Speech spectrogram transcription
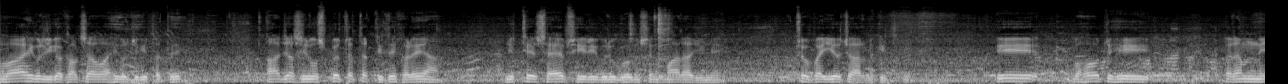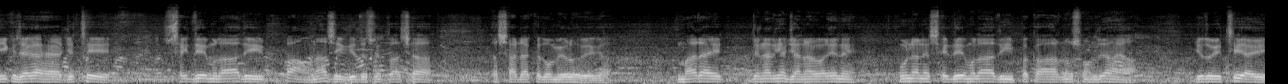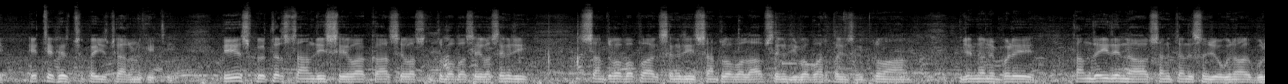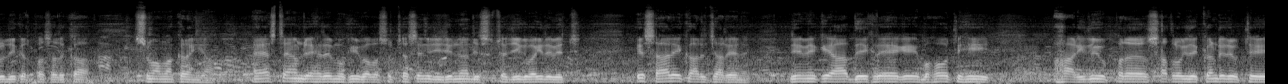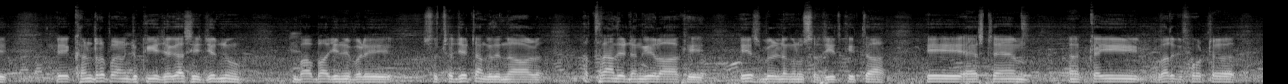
Waheguru ji ਕਾ ਖਾਲਸਾ, ਵਾਹਿਗੁਰੂ ਜੀ ਕੀ ਫਤਿਹ। ਅੱਜ ਅਸੀਂ ਉਸ ਪਵਿੱਤਰ ਧਰਤੀ ਤੇ ਖੜੇ ਹਾਂ। ਜਿੱਥੇ ਸਾਹਿਬ ਸ੍ਰੀ ਗੁਰੂ ਗੋਬਿੰਦ ਸਿੰਘ ਮਹਾਰਾਜ ਜੀ ਨੇ ਚੌਪਈ ਉਚਾਰਨ ਕੀਤੀ। ਇਹ ਬਹੁਤ ਹੀ ਰਮਨੀਕ ਜਗ੍ਹਾ ਹੈ, ਜਿੱਥੇ ਸੈਦੇ ਮਲਾਹ ਦੀ ਭਾਵਨਾ ਸੀ ਕਿ ਦਸਵੇਂ ਪਾਤਸ਼ਾਹ ਦਾ ਸਾਡਾ ਕਦੋਂ ਮੇਲ ਹੋਵੇਗਾ। ਮਹਾਰਾਜ, ਜਿਨ੍ਹਾਂ ਦੀਆਂ ਜਾਣਨ ਵਾਲੇ ਨੇ, ਉਹਨਾਂ ਨੇ ਸੈਦੇ ਮੁਲਾ ਦੀ ਪੁਕਾਰ ਨੂੰ ਸੁਣਦਿਆਂ ਹੋਇਆਂ ਜਦੋਂ ਇੱਥੇ ਆਏ, ਇੱਥੇ ਫਿਰ ਚੁਪਈ ਉਚਾਰਨ ਕੀਤੀ। ਇਸ ਪਵਿੱਤਰ ਸਥਾਨ ਦੀ ਸੇਵਾ ਕਾਰ ਸੇਵਾ ਸੰਤ ਬਾਬਾ ਸੇਵਾ ਸਿੰਘ ਜੀ, ਸੰਤ ਬਾਬਾ ਭਾਗ ਸਿੰਘ ਜੀ, ਸੰਤ ਬਾਬਾ ਲਾਭ ਸਿੰਘ ਜੀ, ਬਾਬਾ ਹਰਭਜਨ ਸਿੰਘ ਪ੍ਰਵਾਨ, ਜਿਨ੍ਹਾਂ ਨੇ ਬੜੇ ਤਨਦੇਹੀ ਦੇ ਨਾਲ ਸੰਗਤਾਂ ਦੇ ਸੰਯੋਗ ਨਾਲ ਗੁਰੂ ਦੀ ਕਿਰਪਾ ਸਦਕਾ ਸਮਾਵਾਂ ਕਰਾਈਆਂ। ਇਸ ਟਾਈਮ ਜਿਹੇ ਮੁਖੀ ਬਾਬਾ ਸੁੱਚਾ ਸਿੰਘ ਜੀ, ਜਿਨ੍ਹਾਂ ਦੀ ਸੁੱਚਾ ਜੀ ਅਗਵਾਈ ਦੇ ਵਿੱਚ ਇਹ ਸਾਰੇ ਕਾਰਜ ਚੱਲ ਰਹੇ ਨੇ। ਜਿਵੇਂ ਕਿ ਆਪ ਦੇਖ ਰਹੇ ਹੈਗੇ, ਬਹੁਤ ਹੀ ਪਹਾੜੀ ਦੇ ਉੱਪਰ, ਸਤਲੁਜ ਦੇ ਕੰਢੇ ਦੇ ਉੱਤੇ ਇਹ ਖੰਡਰ ਪੈਣ ਚੁੱਕੀ ਜਗ੍ਹਾ ਸੀ ਜਿਹਨੂੰ ਬਾਬਾ ਜੀ ਨੇ ਬੜੇ ਸੁਚੱਜੇ ਢੰਗ ਦੇ ਨਾਲ ਪੱਥਰਾਂ ਦੇ ਡੰਗੇ ਲਾ ਕੇ ਇਸ ਬਿਲਡਿੰਗ ਨੂੰ ਸਰਜੀਤ ਕੀਤਾ। ਇਹ ਇਸ ਟਾਈਮ ਕਈ ਵਰਗ ਫੁੱਟ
